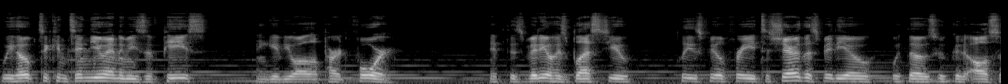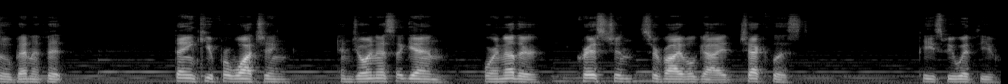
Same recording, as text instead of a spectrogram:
we hope to continue Enemies of Peace and give you all a part 4. If this video has blessed you, please feel free to share this video with those who could also benefit. Thank you for watching, and join us again for another Christian Survival Guide checklist. Peace be with you.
